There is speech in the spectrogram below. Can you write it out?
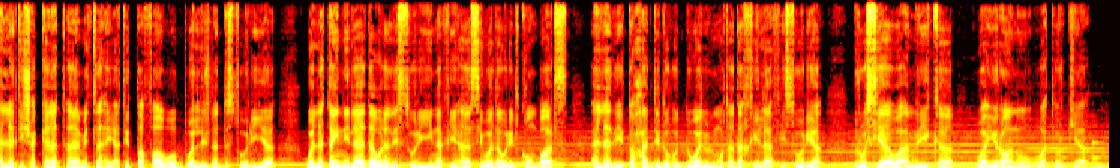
التي شكلتها مثل هيئة التفاوض واللجنة الدستورية واللتين لا دور للسوريين فيها سوى دور الكومبارس الذي تحدده الدول المتدخلة في سوريا روسيا وأمريكا وإيران وتركيا.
